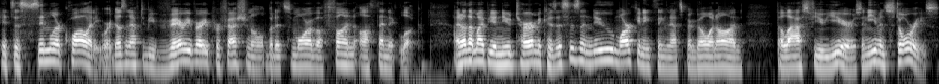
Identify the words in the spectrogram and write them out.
it's a similar quality where it doesn't have to be very, very professional, but it's more of a fun, authentic look. I know that might be a new term because this is a new marketing thing that's been going on the last few years. And even stories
